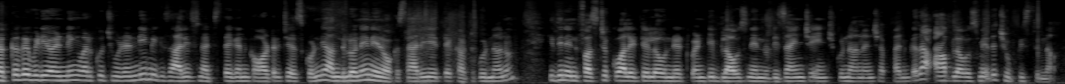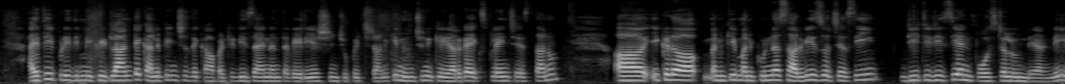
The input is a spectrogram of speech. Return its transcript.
చక్కగా వీడియో ఎండింగ్ వరకు చూడండి. మీకు శారీస్ నచ్చితే కనుక ఆర్డర్ చేసుకోండి. అందులోనే నేను ఒక శారీ అయితే కట్టుకున్నాను. ఇది నేను ఫస్ట్ క్వాలిటీలో ఉన్నటువంటి బ్లౌజ్ నేను డిజైన్ చేయించుకున్నానని చెప్పాను కదా ఆ బ్లౌజ్ మీద చూపిస్తున్నా. అయితే ఇప్పుడు ఇది మీకు ఇట్లా అంటే కనిపించదు కాబట్టి డిజైన్ అంత వేరియేషన్ చూపించడానికి నుంచుని క్లియర్గా ఎక్స్ప్లెయిన్ చేస్తాను. ఇక్కడ మనకి మనకున్న సర్వీస్ వచ్చేసి డిటీడీసీ అండ్ పోస్టల్ ఉంది అండి.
